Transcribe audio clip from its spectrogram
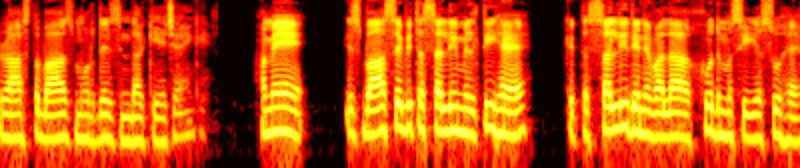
راست باز مردے زندہ کیے جائیں گے۔ ہمیں اس بات سے بھی تسلی ملتی ہے کہ تسلی دینے والا خود مسی یسو ہے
